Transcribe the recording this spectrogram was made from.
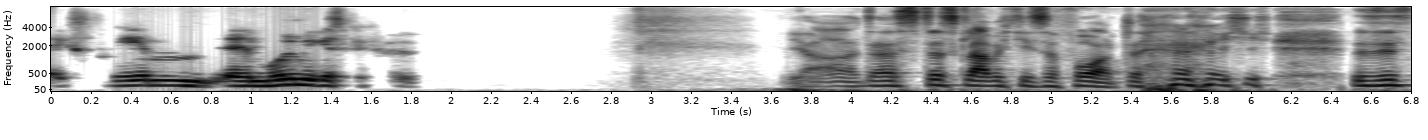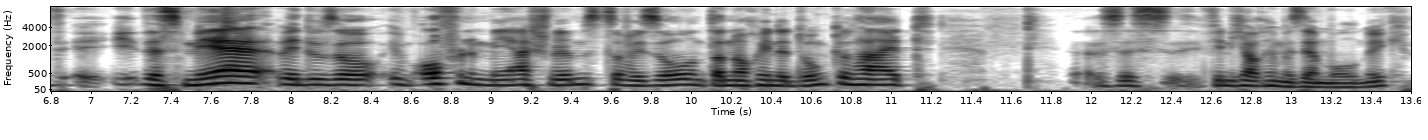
extrem äh, mulmiges Gefühl. Ja, das, das glaube ich dir sofort. Ich, das ist das Meer, wenn du so im offenen Meer schwimmst sowieso und dann noch in der Dunkelheit, das ist, finde ich auch immer sehr mulmig.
